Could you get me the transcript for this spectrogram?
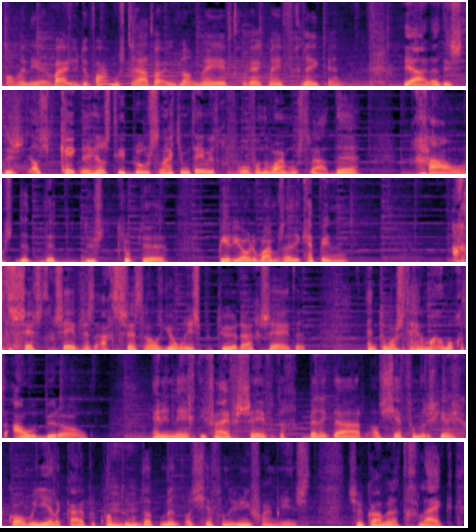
van weleer. Waar u de Warmoestraat, waar u lang mee heeft gewerkt, mee heeft vergeleken. hè? Ja, dat is dus als je keek naar Hill Street Blues... dan had je meteen weer het gevoel van de Warmoestraat. De chaos, de, de, dus troep, de periode Warmoestraat. Ik heb in 68, 67, 68 als jong inspecteur daar gezeten. En toen was het helemaal nog het oude bureau. En in 1975 ben ik daar als chef van de recherche gekomen. Jelle Kuiper kwam toen Mhm. op dat moment als chef van de uniformdienst. Dus we kwamen daar tegelijk. Maar,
